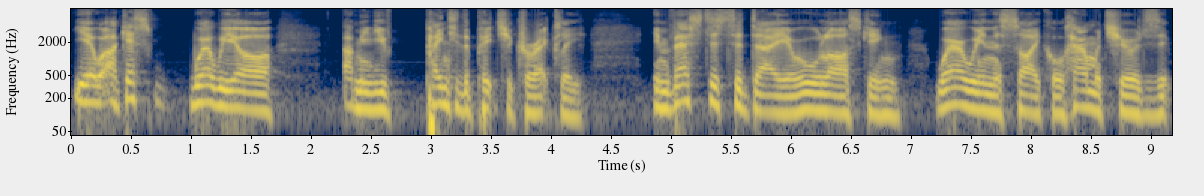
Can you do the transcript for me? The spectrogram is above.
Yeah well i guess where we are i mean you've painted the picture correctly. Investors today are all asking where are we in the cycle? How mature is it?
